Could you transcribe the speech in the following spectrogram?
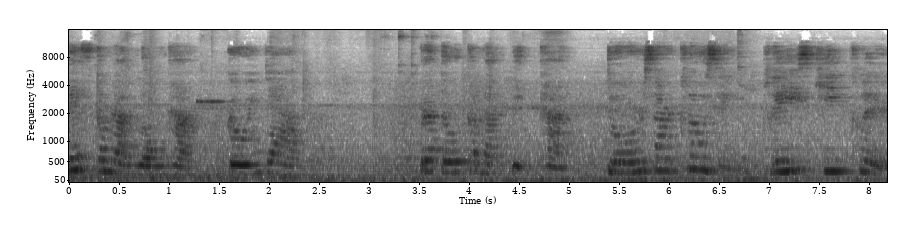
ลิฟต์กำลังลงค่ะ Going down ประตูกำลังปิดค่ะ Doors are closing Please keep clear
